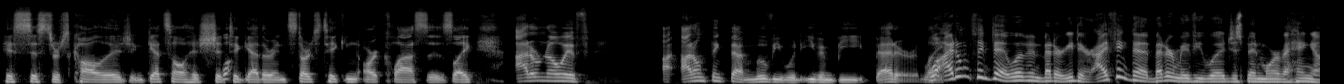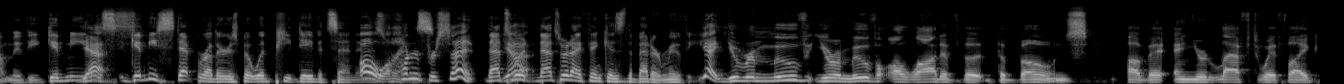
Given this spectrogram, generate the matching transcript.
his sister's college and gets all his shit Well- together and starts taking art classes like I don't know if I, I don't think that movie would even be better like well, I don't think that would have been better either. I think that a better movie would have just been more of a hangout movie. Give me Yes. this, give me Step Brothers, but with Pete Davidson. And oh hundred percent. That's what that's what I think is the better movie. yeah you remove you remove a lot of the the bones of it and you're left with like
